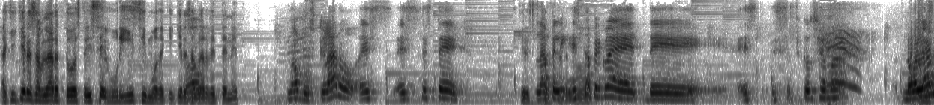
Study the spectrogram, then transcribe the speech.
Aquí quieres hablar tú, estoy segurísimo de que quieres hablar de Tenet. No, pues claro, es, es este. La esta película de. ¿Cómo se llama? Nolan.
